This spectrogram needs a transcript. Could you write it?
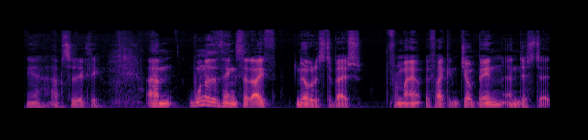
Yeah, absolutely. Um, one of the things that I've noticed about, from my, if I can jump in and just uh,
